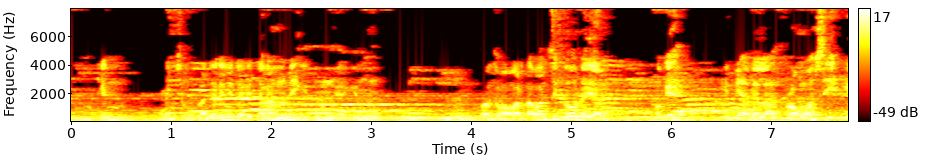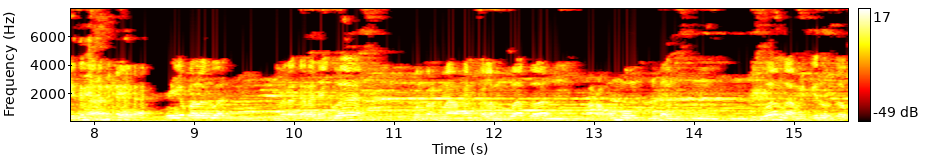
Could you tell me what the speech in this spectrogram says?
mungkin yang bisa gue pelajari ini dari cara lu nih gitu kayak gitu kalau sama wartawan sih gue udah yang oke ini adalah promosi gitu kan. Di kepala gue gimana caranya gue memperkenalkan film gue ke orang umum. Udah gue nggak mikir untuk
